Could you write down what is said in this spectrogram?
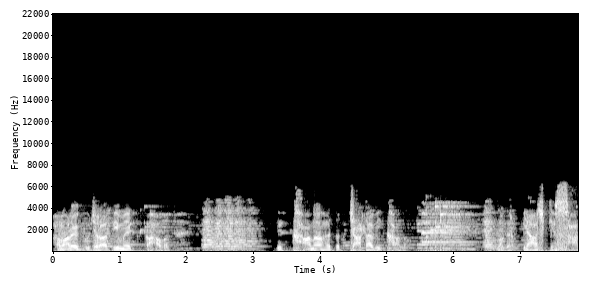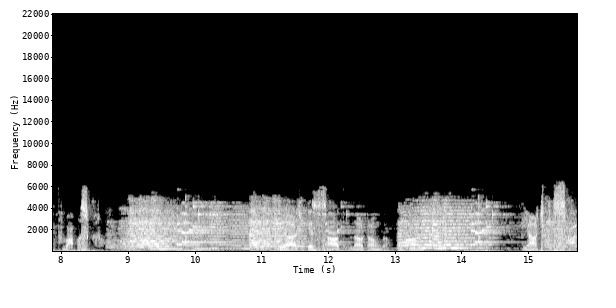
हमारे गुजराती में एक कहावत है कि खाना है तो चाटा भी खा लो, मगर प्याज के साथ वापस करो। प्याज के साथ लौटाऊँगा। प्याज के साथ।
